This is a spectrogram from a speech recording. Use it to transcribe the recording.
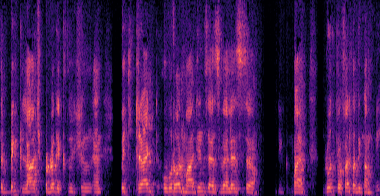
the big, large product acquisition and which dragged overall margins as well as uh, the growth profile for the company.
